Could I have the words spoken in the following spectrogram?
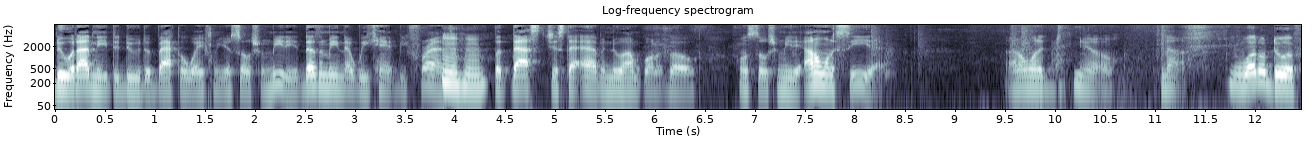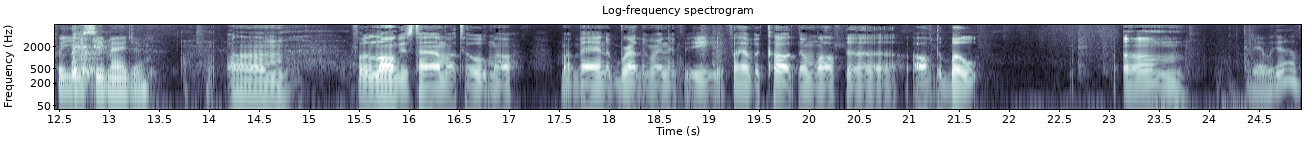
do what I need to do to back away from your social media. It doesn't mean that we can't be friends, Mm-hmm. but that's just the avenue I'm going to go on social media. I don't want to see that. I don't want to, you know, nah. What'll do it for you, C Major? Um, for the longest time, I told my my band of brethren if he, if I ever caught them off the off the boat, um, There we go.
